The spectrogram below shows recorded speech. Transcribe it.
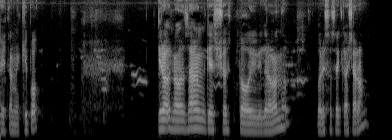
Ahí está mi equipo. Quiero, no saben que yo estoy grabando, por eso se callaron.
